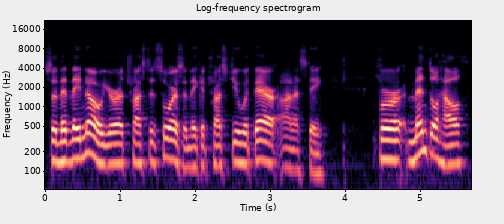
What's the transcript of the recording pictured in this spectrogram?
so that they know you're a trusted source and they can trust you with their honesty. For mental health,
